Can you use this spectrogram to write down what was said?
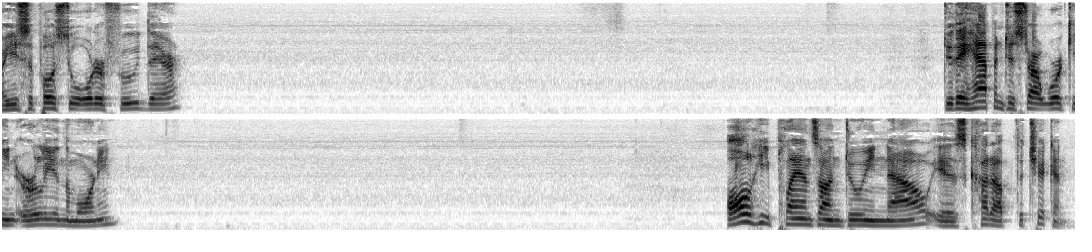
Are you supposed to order food there? Do they happen to start working early in the morning? All he plans on doing now is cut up the chicken.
